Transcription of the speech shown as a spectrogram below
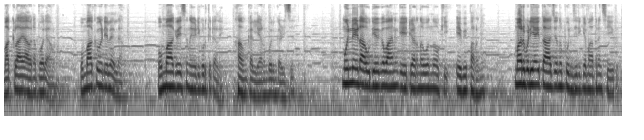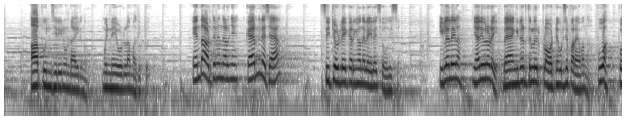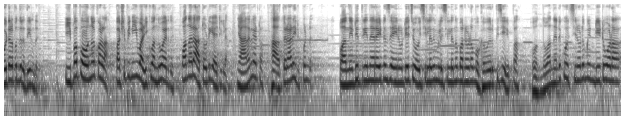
മക്കളായ അവനെ പോലെ ആവണം. ഉമ്മാക്ക് വേണ്ടിയല്ല ഉമ്മ ആഗ്രഹിച്ച് നേടിക്കൊടുത്തിട്ടല്ലേ അവൻ കല്യാണം പോലും കഴിച്ച്. മുന്നയുടെ ഔദ്യോഗിക വാഹനം കയറ്റി കടന്നുവെന്ന് നോക്കി എബി പറഞ്ഞു. മറുപടിയായി താജ് ഒന്ന് പുഞ്ചിരിക്കുക മാത്രം ചെയ്തു. ആ പുഞ്ചിരിയിലുണ്ടായിരുന്നു മുന്നയോടുള്ള മതിപ്പ്. എന്താ അവിടെ തന്നെ നിറഞ്ഞ് കയറുന്നില്ല ചായ? സിറ്റൗട്ടിലേക്ക് ഇറങ്ങി വന്ന ലൈല ചോദിച്ചു. ഇല്ല ലൈല ഞാൻ ഇവരോടെ ബാങ്കിന്റെ അടുത്തുള്ള ഒരു പ്ലോട്ടിനെ കുറിച്ച് പറയാൻ വന്നാ. പോവാ പോയിട്ട് എളുപ്പം ധൃതിയുണ്ട്. ഇപ്പൊ പോകുന്ന കൊള്ളാം പക്ഷെ പിന്നെ ഈ വഴിക്ക് വന്നു പോയത് വന്നാൽ അകത്തോട്ട് കയറ്റില്ല. ഞാനല്ല കേട്ടോ അകത്തൊരാൾ ഇരിപ്പുണ്ട്. വന്നിട്ട് ഇത്രയും നേരമായിട്ടും സൈനൂട്ടിയെ ചോദിച്ചില്ലെന്നും വിളിച്ചില്ലെന്നും പറഞ്ഞിവിടെ മുഖം വീർപ്പിച്ചിരിപ്പാ ഒന്ന് വന്ന് എന്റെ കൊച്ചിനോട് മിണ്ടിയിട്ട് പോടാ.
